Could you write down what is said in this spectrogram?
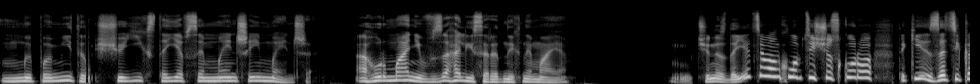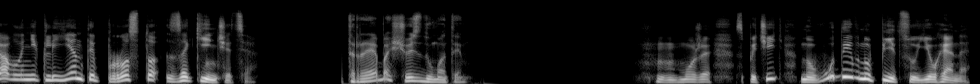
ми помітили, що їх стає все менше і менше, а гурманів взагалі серед них немає. Чи не здається вам, хлопці, що скоро такі зацікавлені клієнти просто закінчаться? Треба щось думати. Може, спечіть нову дивну піцу, Євгене,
